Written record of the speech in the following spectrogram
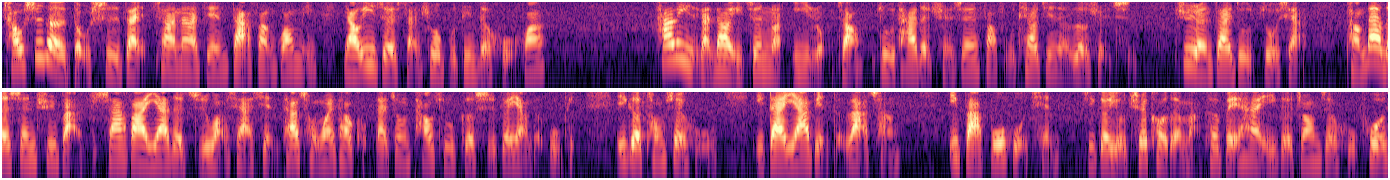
潮湿的斗室在刹那间大放光明，摇曳着闪烁不定的火花。哈利感到一阵暖意笼罩住他的全身，仿佛跳进了热水池。巨人再度坐下，庞大的身躯把沙发压得直往下陷。他从外套口袋中掏出各式各样的物品：一个铜水壶，一袋压扁的腊肠。一把拨火钳，几个有缺口的马克杯和一个装着琥珀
